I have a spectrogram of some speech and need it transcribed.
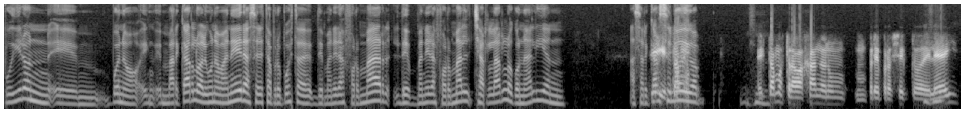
pudieron, em, bueno, enmarcarlo de alguna manera, hacer esta propuesta de, manera formal, de manera formal, charlarlo con alguien acercárselo, estamos, trabajando en un, preproyecto de ley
